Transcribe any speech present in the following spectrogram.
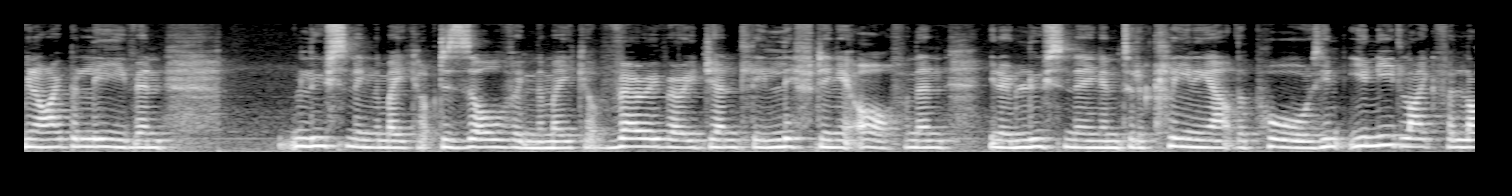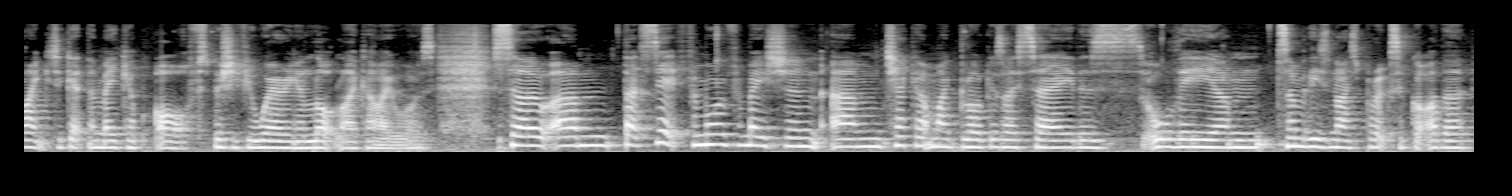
you know i believe in loosening the makeup, dissolving the makeup, very, very gently lifting it off and then, you know, loosening and sort of cleaning out the pores. You, you need like for like to get the makeup off, especially if you're wearing a lot like I was. So um, that's it. For more information, um, check out my blog, as I say. There's all the, um, some of these nice products have got other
